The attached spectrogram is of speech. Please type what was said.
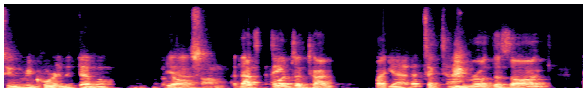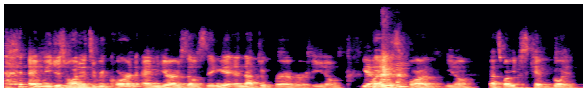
To record the demo of the Yeah. whole song. That's think- what took time. Like Yeah, that took time. we wrote the song and we just wanted to record and hear ourselves sing it, and that took forever, you know. Yeah. But it was fun, you know. That's why we just kept going.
